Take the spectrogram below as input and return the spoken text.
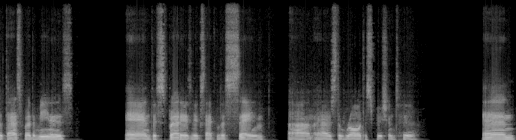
So that's where the mean is. And the spread is exactly the same um, as the raw distribution too. And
